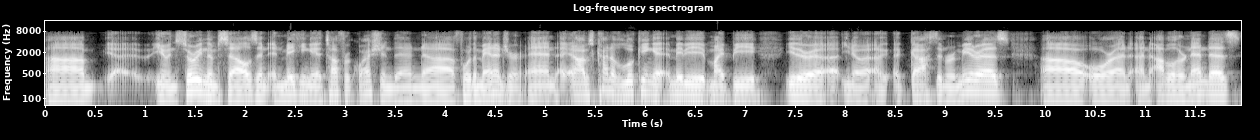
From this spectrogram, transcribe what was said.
um, you know inserting themselves and, and making it a tougher question than uh, for the manager. And, and I was kind of looking at maybe it might be either a, you know a, a Gaston Ramirez uh, or an, an Abel Hernandez.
